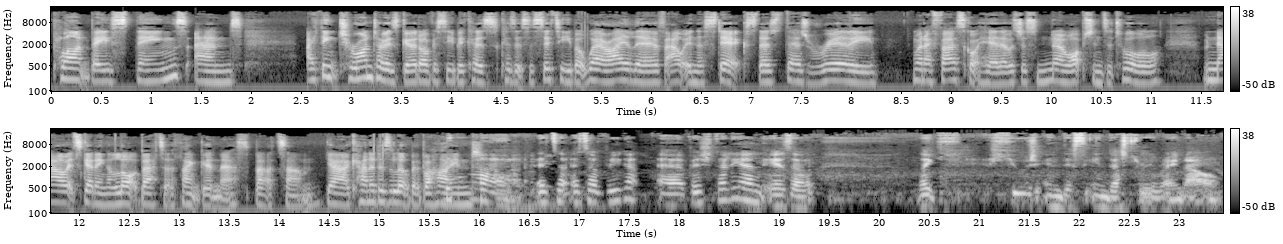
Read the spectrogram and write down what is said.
plant based things and. I think Toronto is good, obviously, because because it's a city. But where I live, out in the sticks, there's there's really when I first got here, there was just no options at all. Now it's getting a lot better, thank goodness. But um, yeah, Canada's a little bit behind. Uh, it's a it's a vegan uh, vegetarian is a like huge in this industry right now.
